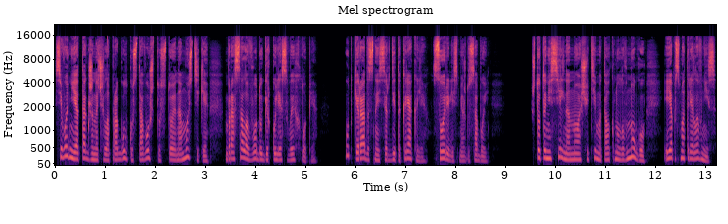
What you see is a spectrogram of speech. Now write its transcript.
Сегодня я также начала прогулку с того, что, стоя на мостике, бросала в воду геркулесовые хлопья. Утки радостно и сердито крякали, ссорились между собой. Что-то не сильно, но ощутимо толкнуло в ногу, и я посмотрела вниз.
